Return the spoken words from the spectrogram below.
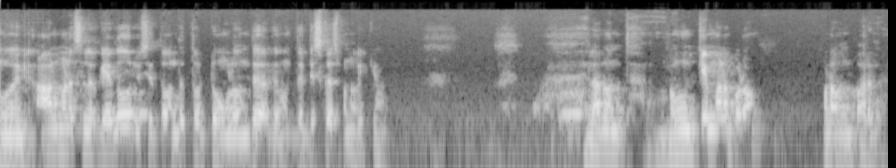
உங்கள் ஆள் மனசுல இருக்க ஏதோ ஒரு விஷயத்த வந்து தொட்டு உங்களை வந்து அது வந்து டிஸ்கஸ் பண்ண வைக்கும். எல்லாரும் வந்து ரொம்ப முக்கியமான படம். படம் வந்து பாருங்கள்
